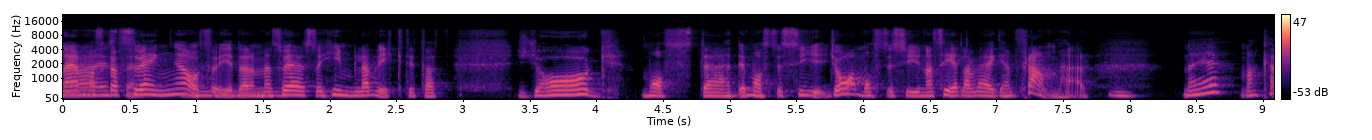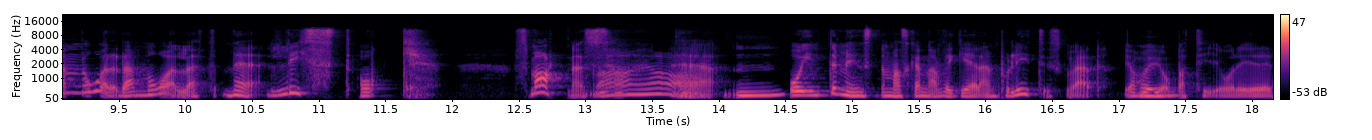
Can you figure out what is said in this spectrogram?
Nej, man ska svänga och så vidare. Mm. Men så är det så himla viktigt att jag måste, det måste sy, jag måste synas hela vägen fram här. Mm. Nej, man kan nå det där målet med list och smartness. Ja, ja. Eh, Mm. Och inte minst när man ska navigera en politisk värld. Jag har Mm. jobbat tio år i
